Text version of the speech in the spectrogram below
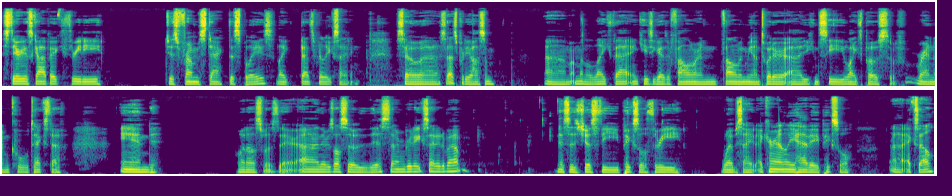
stereoscopic 3D just from stacked displays. Like, that's really exciting. So, uh, so that's pretty awesome. Um, I'm gonna like that in case you guys are following following me on Twitter. Uh, you can see liked posts of random cool tech stuff. And what else was there? Uh, there was also this that I'm pretty excited about. This is just the Pixel 3 website. I currently have a Pixel uh, XL.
